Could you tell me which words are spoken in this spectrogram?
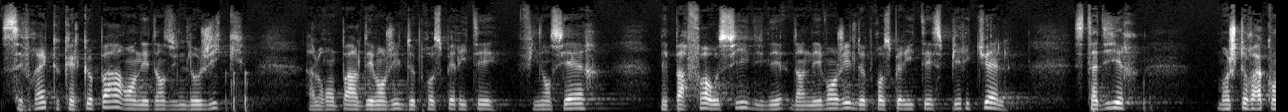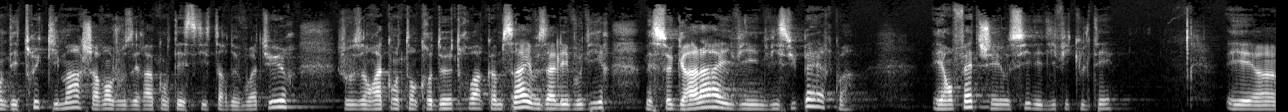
c'est vrai que quelque part, on est dans une logique. Alors, on parle d'évangile de prospérité financière, mais parfois aussi d'un évangile de prospérité spirituelle. C'est-à-dire, moi je te raconte des trucs qui marchent. Avant, je vous ai raconté cette histoire de voiture. Je vous en raconte encore deux, trois comme ça, et vous allez vous dire, mais ce gars-là, il vit une vie super, quoi. Et en fait, j'ai aussi des difficultés. Et euh,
